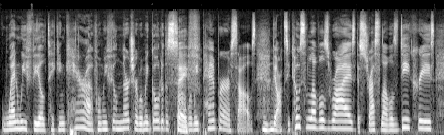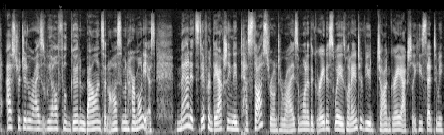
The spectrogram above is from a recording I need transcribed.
when we feel taken care of, when we feel nurtured, when we go to the spa, Safe. when we pamper ourselves. Mm-hmm. The oxytocin levels rise, the stress levels decrease, estrogen rises. We all feel good and balanced and awesome and harmonious. Men, it's different. They actually need testosterone to rise. And one of the greatest ways, when I interviewed John Gray, actually, he said to me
